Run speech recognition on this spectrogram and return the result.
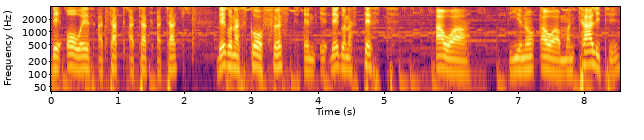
They always attack, attack, attack. They're gonna score first, and they're gonna test our, you know, our mentality.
